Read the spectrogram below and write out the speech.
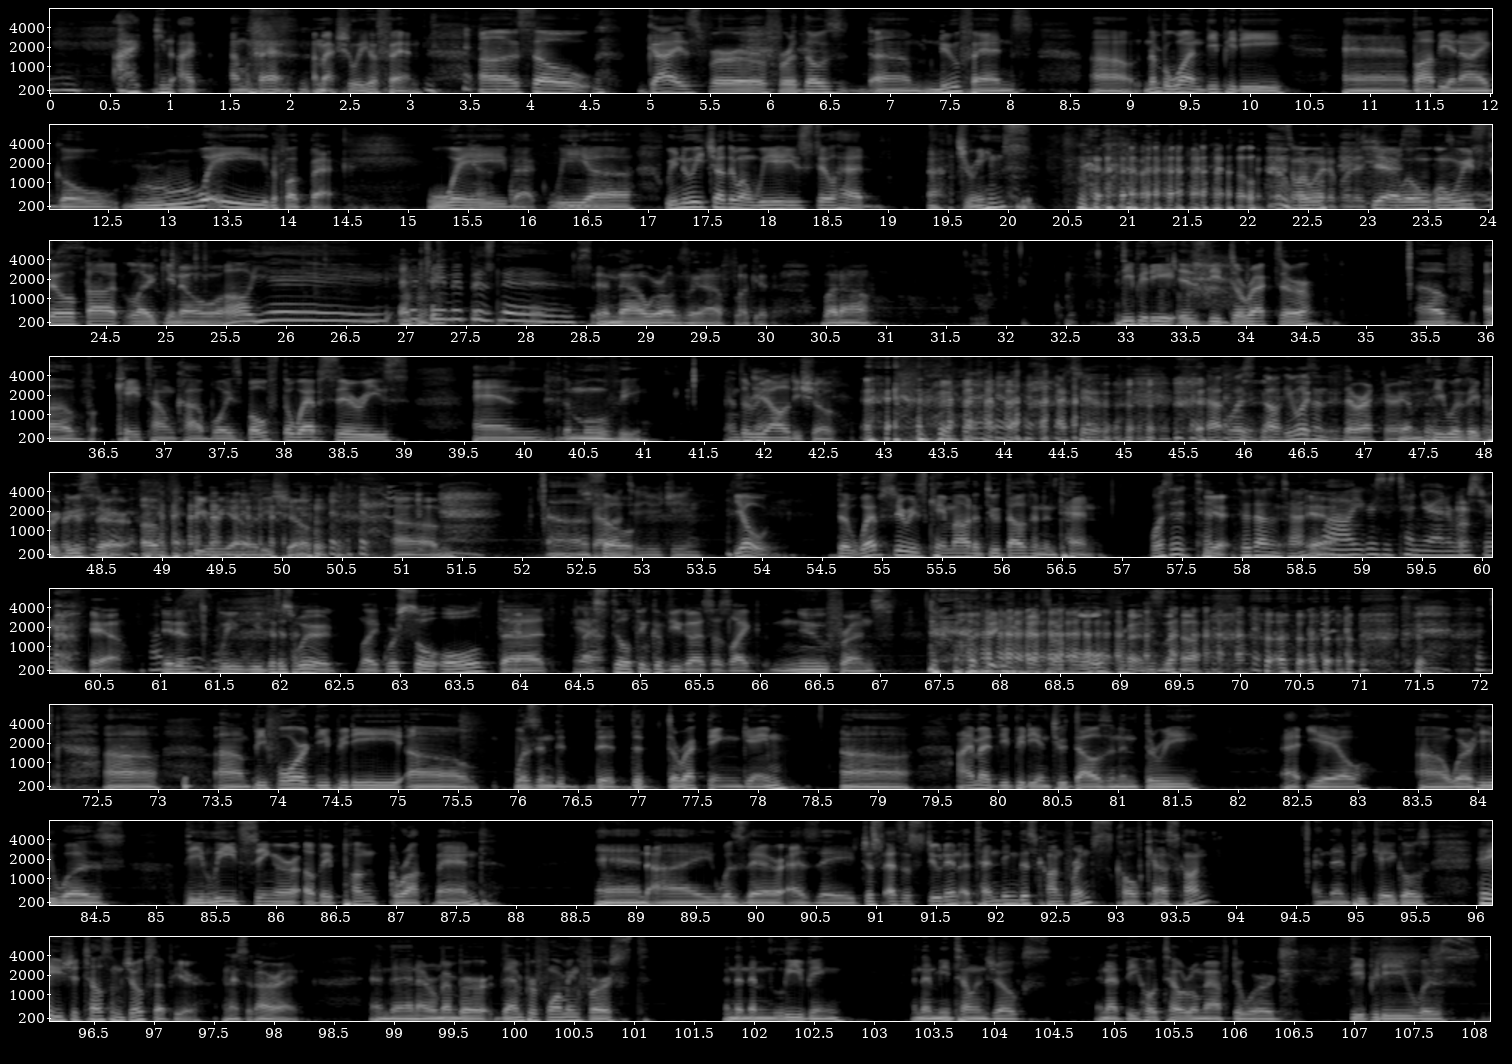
I you know I I'm a fan. I'm actually a fan. Uh, so guys, for for those um, new fans, uh, number one, DPD and Bobby and I go way the fuck back, way back. We uh, we knew each other when we still had uh, dreams. That's one way to put it. Yeah, when, when we still thought like you know, oh yay, entertainment business, and now we're all just like ah fuck it. But uh, DPD is the director of of K Town Cowboys, both the web series and the movie. And the reality show. Actually, that was. Oh, he wasn't the director. Um, he was a producer of the reality show. Um, uh, Shout so out to Eugene. yo, the web series came out in 2010. Was it 10, Yeah. 2010? Yeah. Wow, you guys' 10 year anniversary. Yeah, it is. We we just It's weird. Like we're so old that Yeah. I still think of you guys as like new friends. You guys are old friends now. uh, um, before DPD uh, was in the, the, the directing game. Uh, I met DPD in 2003 at Yale, uh, where he was the lead singer of a punk rock band. And I was there as a just as a student attending this conference called KASCON. And then PK goes, Hey, you should tell some jokes up here. And I said, All right. And then I remember them performing first and then them leaving, and then me telling jokes. And at the hotel room afterwards, DPD was.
